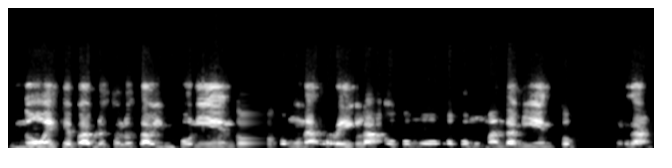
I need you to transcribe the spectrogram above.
no es que Pablo esto lo estaba imponiendo como una regla o como, un mandamiento, ¿verdad?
